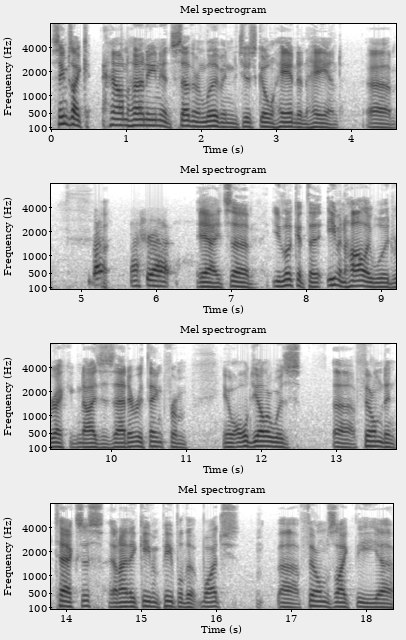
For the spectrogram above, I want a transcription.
Seems like hound hunting and southern living just go hand in hand. Um, That, that's right. yeah, it's uh, you look at the even Hollywood recognizes that everything from you know Old Yeller was uh, filmed in Texas, and I think even people that watch uh, films like the uh,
